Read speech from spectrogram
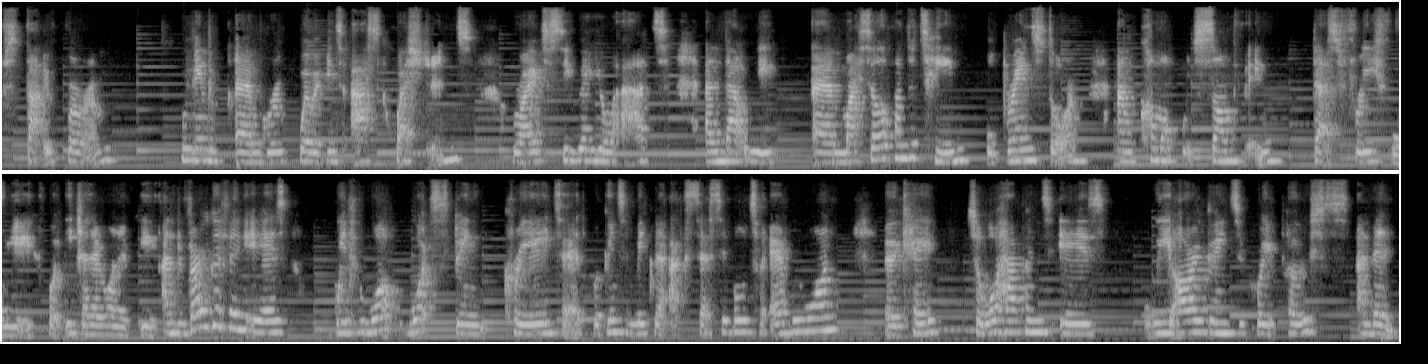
start a forum within the um, group where we're going to ask questions, right, to see where you're at. And that way, um, myself and the team will brainstorm and come up with something that's free for you, for each and every one of you. And the very good thing is, with what what's been created, we're going to make that accessible to everyone. Okay. So what happens is we are going to create posts and then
